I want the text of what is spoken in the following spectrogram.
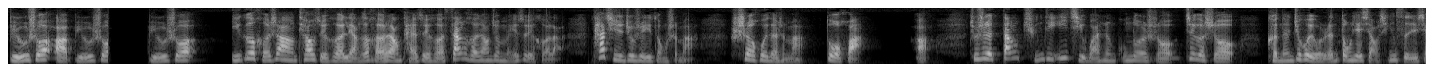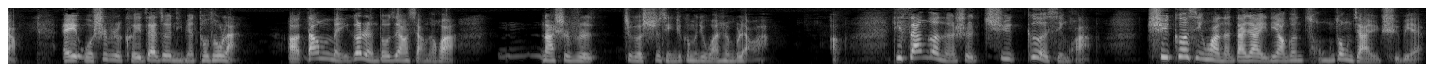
比如说啊，比如说，比如说一个和尚挑水喝，两个和尚抬水喝，三个和尚就没水喝了。它其实就是一种什么社会的什么惰化啊？就是当群体一起完成工作的时候，这个时候可能就会有人动些小心思，就想，哎，我是不是可以在这里面偷偷懒啊？当每个人都这样想的话，那是不是这个事情就根本就完成不了啊？啊第三个呢是去个性化，去个性化呢，大家一定要跟从众加以区别，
